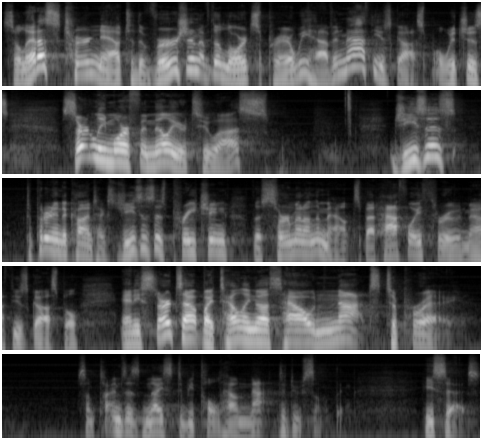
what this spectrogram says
So let us turn now to the version of the Lord's Prayer we have in Matthew's Gospel, which is certainly more familiar to us. Jesus, to put it into context, Jesus is preaching the Sermon on the Mount. It's about halfway through in Matthew's Gospel. And he starts out by telling us how not to pray. Sometimes it's nice to be told how not to do something. He says,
